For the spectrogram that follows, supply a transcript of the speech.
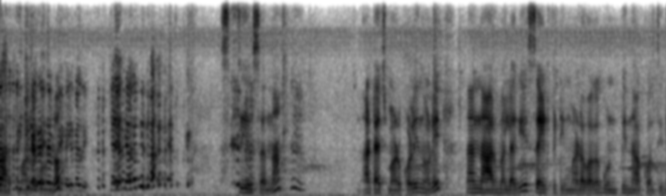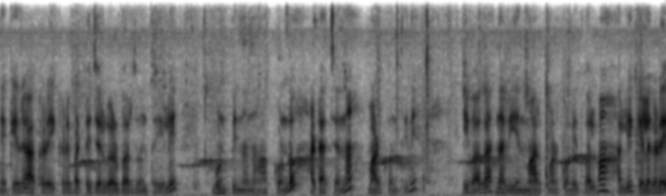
ಮಾರ್ಕ್ ಮಾಡಿಕೊಂಡು. ಸ್ಲೀವ್ಸನ್ನು ಅಟ್ಯಾಚ್ ಮಾಡ್ಕೊಳ್ಳಿ ನೋಡಿ. ನಾನು ನಾರ್ಮಲಾಗಿ ಸೈಡ್ ಫಿಟ್ಟಿಂಗ್ ಮಾಡೋವಾಗ ಗುಂಡು ಪಿನ್ ಹಾಕ್ಕೊತೀನಿ. ಯಾಕೆಂದರೆ ಆ ಕಡೆ ಈ ಕಡೆ ಬಟ್ಟೆ ಜರುಗಾಡಬಾರ್ದು ಅಂತ ಹೇಳಿ ಗುಂಡು ಪಿನ್ನನ್ನು ಹಾಕ್ಕೊಂಡು ಅಟ್ಯಾಚನ್ನು ಮಾಡ್ಕೊತೀನಿ. ಇವಾಗ ನಾವೇನು ಮಾರ್ಕ್ ಮಾಡ್ಕೊಂಡಿದ್ವಲ್ವ? ಅಲ್ಲಿ ಕೆಳಗಡೆ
